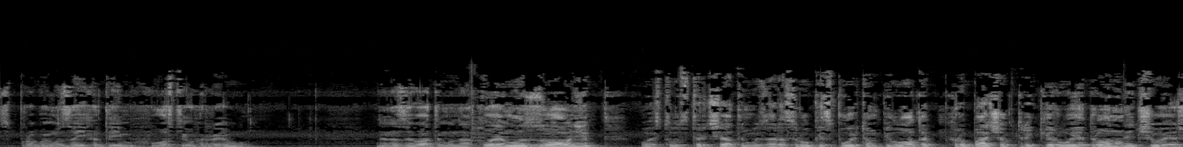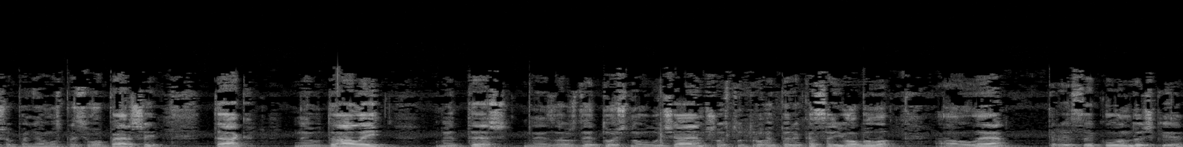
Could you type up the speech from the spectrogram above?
Спробуємо заїхати їм в хвост і в гриву. Не називатиму накоємо ззовні. Ось тут стирчатимуть зараз руки з пультом пілота. Хробачок три керує дроном, не чує, що по ньому спрацював перший. Так, невдалий. Ми теж не завжди точно влучаємо. Щось тут трохи перекасайобило. Але три секундочки.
